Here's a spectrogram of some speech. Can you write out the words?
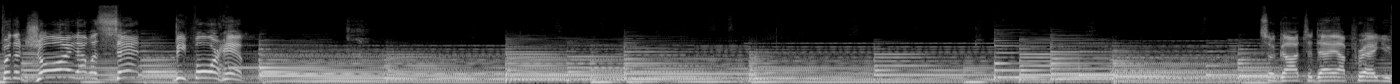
for the joy that was set before him. God, today I pray you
